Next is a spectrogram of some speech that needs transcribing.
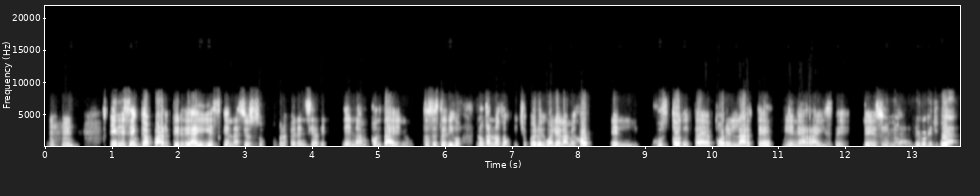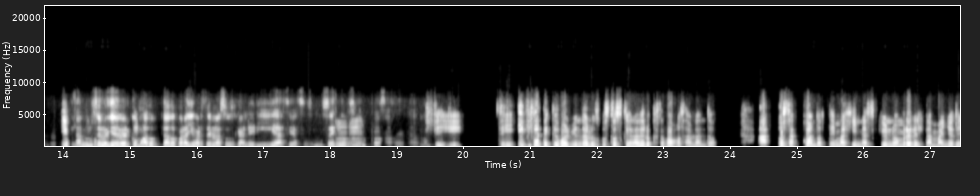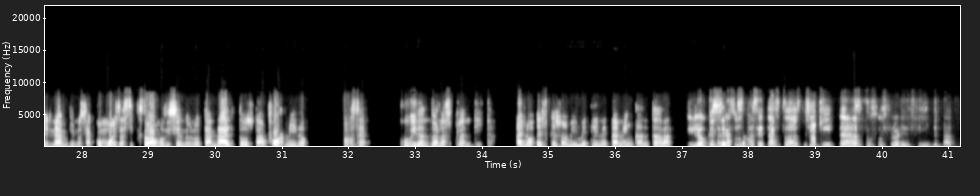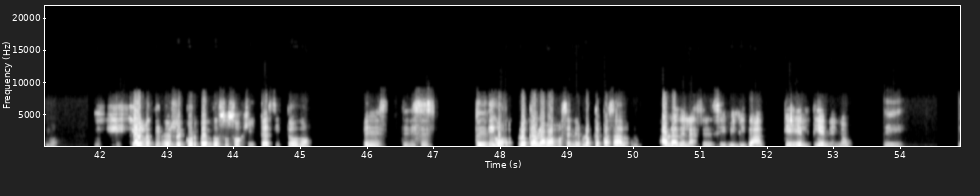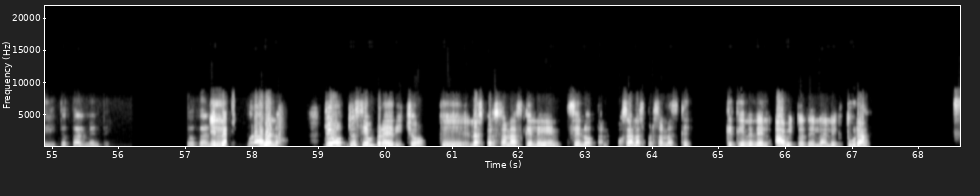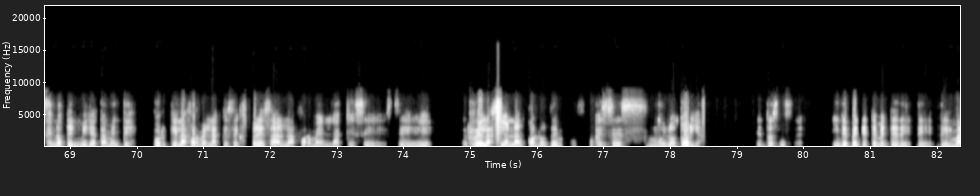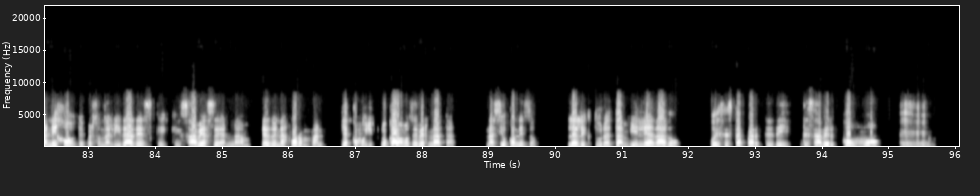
Y dicen que a partir de ahí es que nació su preferencia de, de Nam con Tae, ¿no? Entonces te digo, nunca nos lo han dicho, pero igual y a lo mejor el gusto de Tae por el arte viene a raíz de, de eso, Sí, ¿no? claro. Yo creo que Y Namjoon se lo lleva a ver como adoptado para llevárselo a sus galerías y a sus museos y cosas de esas, ¿no? Sí, sí. Y fíjate que volviendo a los gustos que era de lo que estábamos hablando, ah, o sea, ¿cuándo te imaginas que un hombre del tamaño de Namjoon, o sea, como es así que estábamos diciendo, ¿no? Tan alto, tan fornido, o sea, cuidando a las plantitas? Ay, no, es que eso a mí me tiene tan encantada. Y luego que se saca sus macetas todas chiquitas, sus florecitas, ¿no? Y, y ahí lo tienes recortando sus hojitas y todo. Este, dices, te digo, lo que hablábamos en el bloque pasado, ¿no? Habla de la sensibilidad que él tiene, ¿no? Sí, sí, totalmente. Y la Totalmente. lectura, bueno, yo, yo siempre he dicho que las personas que leen se notan, o sea, las personas que, que tienen el hábito de la lectura se nota inmediatamente, porque la forma en la que se expresan, la forma en la que se, se relacionan con los demás, pues es muy notoria. Entonces, independientemente de, de- del manejo de personalidades que, que sabe hacer Nam ya de una forma, ya como lo acabamos de ver, Nata, nació con eso, la lectura también le ha dado pues esta parte de, de saber cómo eh,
